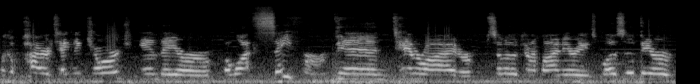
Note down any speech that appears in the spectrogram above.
like a pyrotechnic charge, and they are a lot safer than tannerite or some other kind of binary explosive. They are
